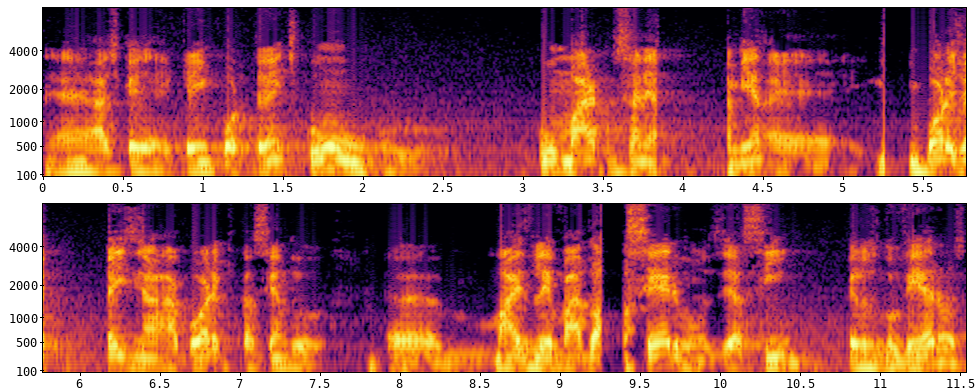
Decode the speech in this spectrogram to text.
né? acho que é, que é, importante com com o marco de saneamento, é, embora já agora que está sendo é, mais levado a sério, vamos dizer assim, pelos governos.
